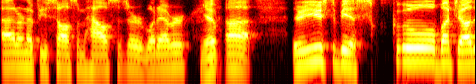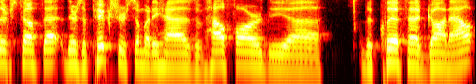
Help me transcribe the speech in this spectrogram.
I don't know if you saw some houses or whatever. Yep. Uh, there used to be a school, bunch of other stuff. That there's a picture somebody has of how far the uh, the cliff had gone out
